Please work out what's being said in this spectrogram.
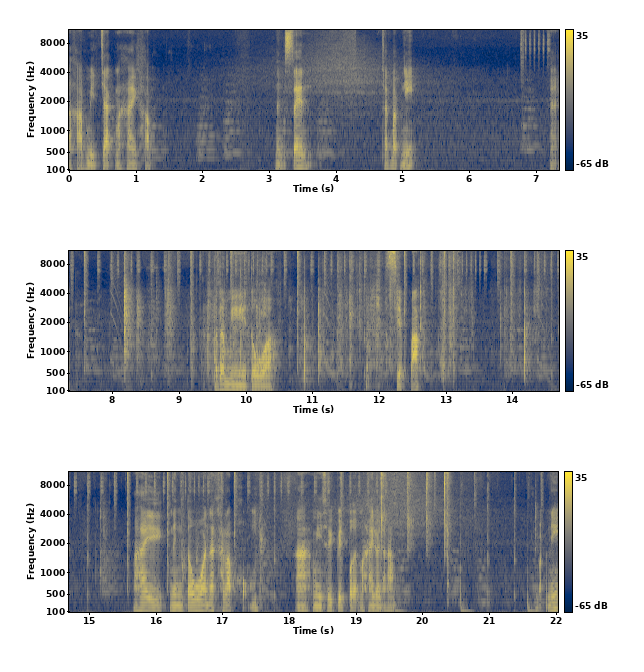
นะครับ มีแจ็คมาให้ครับหนึ่งเส้นแจ็คแบบนี้อะก็จะมีตัว สียบปลั๊กมาให้อีกหนึ่งตัวนะครับผม อ่ามีสวิตช์ปิดเปิดมาให้ด้วยนะครับ แบบนี้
